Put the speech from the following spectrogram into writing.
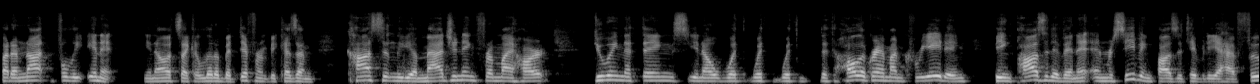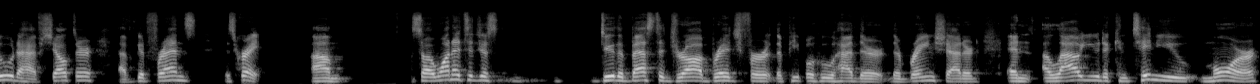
but I'm not fully in it. You know, it's like a little bit different because I'm constantly imagining from my heart doing the things you know with with with the hologram i'm creating being positive in it and receiving positivity. I have food i have shelter i have good friends. It's great. Um, so i wanted to just do the best to draw a bridge for the people who had their their brain shattered and allow you to continue more.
